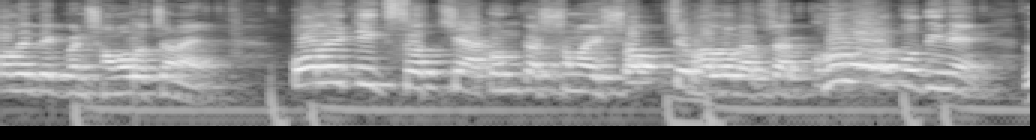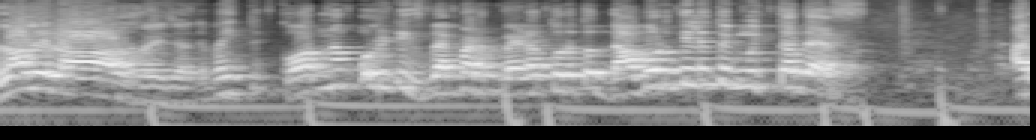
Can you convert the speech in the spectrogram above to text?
বলে, দেখবেন সমালোচনায় পলিটিক্স হচ্ছে এখনকার সময় সবচেয়ে ভালো ব্যবসা, খুব অল্প দিনে লালে লাল হয়ে যাবে। ভাই, তুই কর না পলিটিক্স ব্যাপার, বেড়া, তোরে তো দাবর দিলে তুই মিথ্যা দেশ আর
